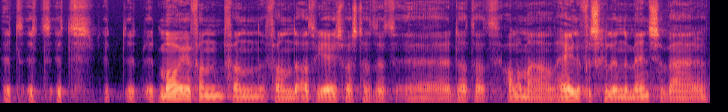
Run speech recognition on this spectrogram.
het, het, het, het, het, mooie van, van, van de ateliers was dat, het, uh, dat dat allemaal hele verschillende mensen waren.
